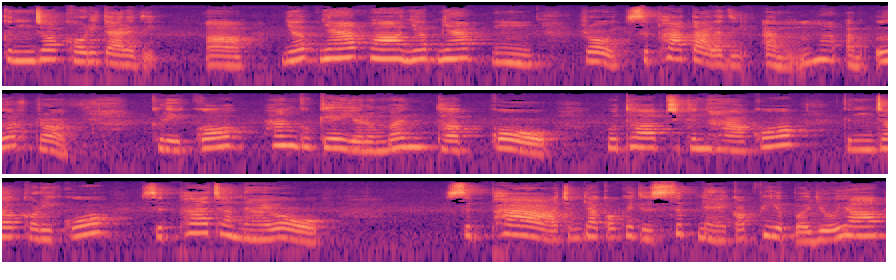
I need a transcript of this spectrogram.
근적거리다 là gì à, nhớp nháp ha nhớp nháp ừ. rồi 스파다 là gì ẩm ẩm ướt rồi 그리고 한국의 여름은 덥고 후텁지근하고 끈적거리고 습하잖아요 spa chúng ta có cái từ sup này có p ở dưới ha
